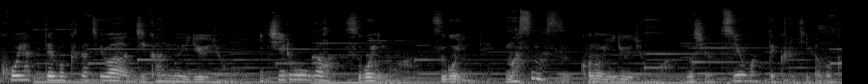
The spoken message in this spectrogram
こうやって僕たちは時間のイリュージョンを一郎がすごいのはすごいんでますますこのイリュージョンはむしろ強まってくる気が僕は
